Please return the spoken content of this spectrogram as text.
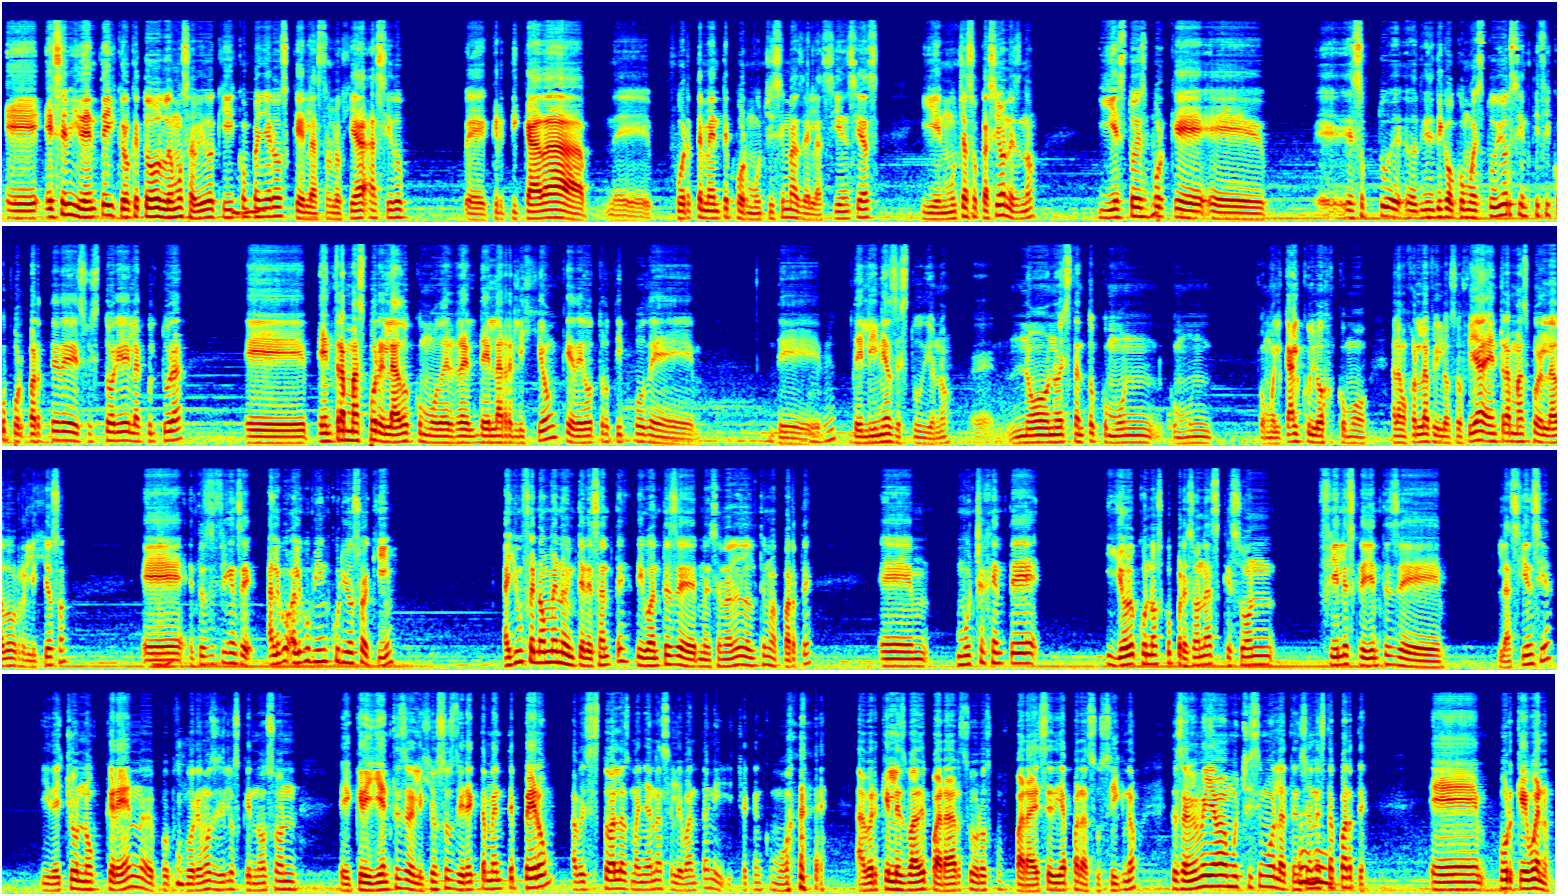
eh, es evidente y creo que todos lo hemos sabido aquí, compañeros, que la astrología ha sido criticada fuertemente por muchísimas de las ciencias y en muchas ocasiones, ¿no? Y esto es porque digo, como estudio científico por parte de su historia y la cultura, entra más por el lado como de, la religión que de otro tipo de, de, líneas de estudio, ¿no? Eh, ¿no? No es tanto como un, como un, como el cálculo, como a lo mejor la filosofía, entra más por el lado religioso. Eh, entonces, fíjense, algo, algo bien curioso aquí. Hay un fenómeno interesante, digo, antes de mencionarles la última parte. Mucha gente, y yo conozco personas que son fieles creyentes de la ciencia, y de hecho no creen, eh, podríamos decir los que no son eh, creyentes religiosos directamente, pero a veces todas las mañanas se levantan y, checan como a ver qué les va a deparar su horóscopo para ese día, para su signo. Entonces a mí me llama muchísimo la atención esta parte. Eh, porque bueno,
